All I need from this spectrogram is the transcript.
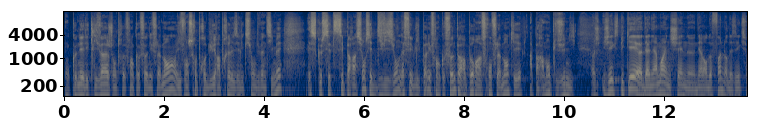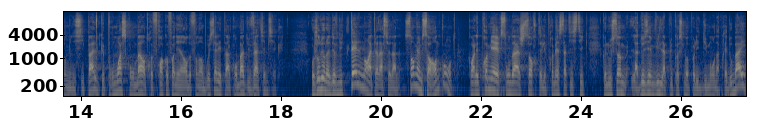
On, connaît les clivages entre francophones et flamands, ils vont se reproduire après les élections du 26 mai. Est-ce que cette séparation, cette division n'affaiblit pas les francophones par rapport à un front flamand qui est apparemment plus uni? J'ai expliqué euh, dernièrement à une chaîne euh, néerlandophone lors des élections municipales que pour moi ce combat entre francophones et néerlandophones en Bruxelles était un combat du XXe siècle. Aujourd'hui, on est devenu tellement international, sans même s'en rendre compte. Quand les premiers sondages sortent et les premières statistiques que nous sommes la deuxième ville la plus cosmopolite du monde après Dubaï,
